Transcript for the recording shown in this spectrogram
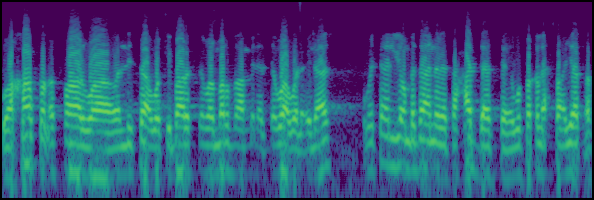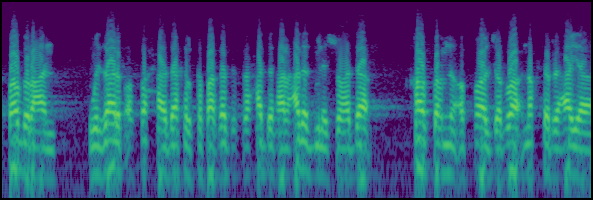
وخاصة الأطفال والنساء وكبار السن والمرضى من الدواء والعلاج. وبالتالي اليوم بدأنا نتحدث وفق الإحصائيات الصادرة عن وزارة الصحة داخل قطاع غزة تتحدث عن عدد من الشهداء خاصة من الأطفال جراء نقص الرعاية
